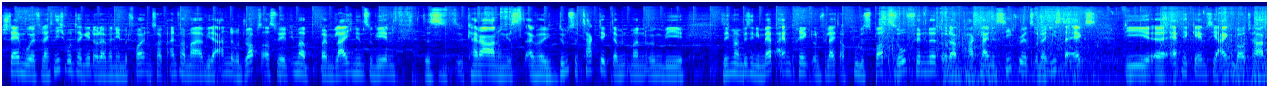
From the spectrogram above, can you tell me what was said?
Stellen, wo ihr vielleicht nicht runtergeht oder wenn ihr mit Freunden zockt, einfach mal wieder andere Drops auswählen. Immer beim gleichen hinzugehen. Das, keine Ahnung, ist einfach die dümmste Taktik, damit man irgendwie sich mal ein bisschen die Map einprägt und vielleicht auch coole Spots so findet oder ein paar kleine Secrets oder Easter Eggs, die äh, Epic Games hier eingebaut haben.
